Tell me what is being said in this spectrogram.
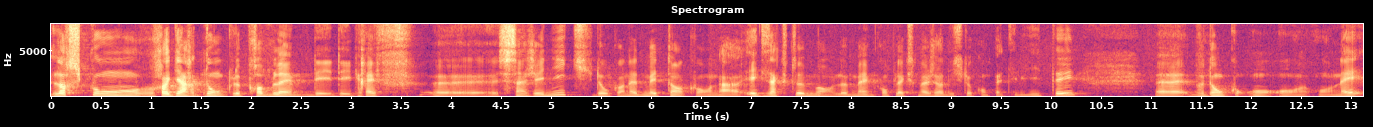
Lorsqu'on regarde donc le problème des, greffes syngéniques, donc en admettant qu'on a exactement le même complexe majeur d'histocompatibilité, euh, donc on, est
